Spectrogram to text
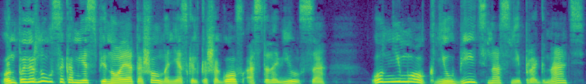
Он повернулся ко мне спиной, отошел на несколько шагов, остановился. Он не мог ни убить нас, ни прогнать.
